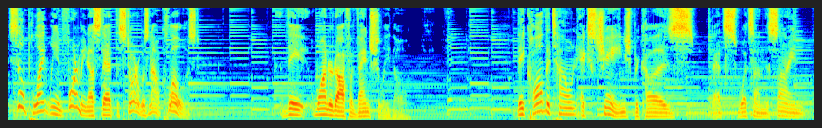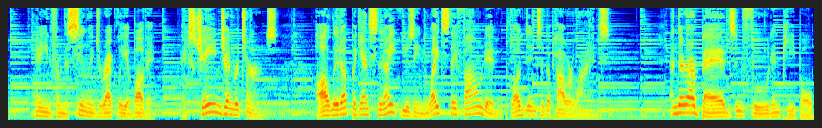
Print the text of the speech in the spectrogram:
still politely informing us that the store was now closed. They wandered off eventually, though. They call the town Exchange because that's what's on the sign hanging from the ceiling directly above it. Exchange and returns. All lit up against the night using lights they found and plugged into the power lines. And there are beds and food and people.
